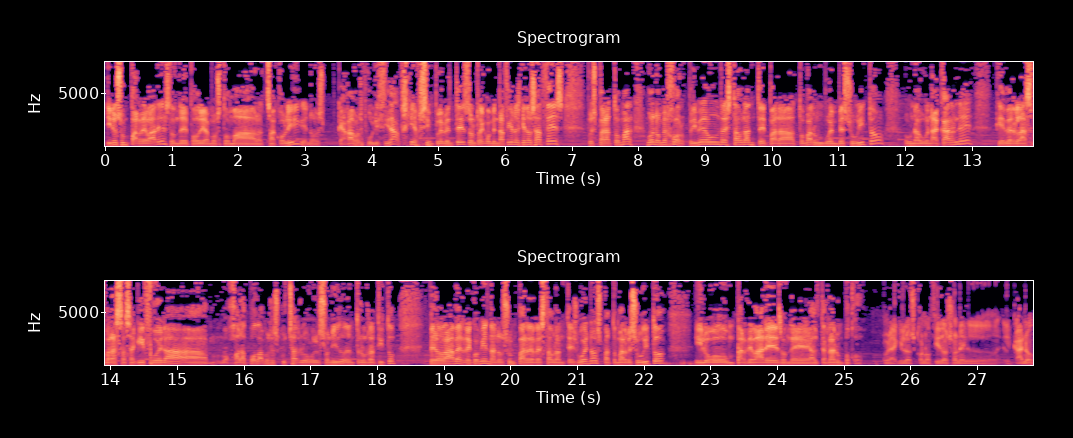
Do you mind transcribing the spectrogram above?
Dinos un par de bares donde podríamos tomar chacolí, que no es que hagamos publicidad, simplemente son recomendaciones que nos haces, pues para tomar, bueno, mejor, primero un restaurante para tomar un buen besuguito, una buena carne, que ver las brasas aquí fuera, ojalá podamos escuchar luego el sonido dentro de un ratito, pero a ver, recomiéndanos un par de restaurantes buenos para tomar besuguito y luego un par de bares donde alternar un poco. Hombre, aquí los conocidos son el, el Cano,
